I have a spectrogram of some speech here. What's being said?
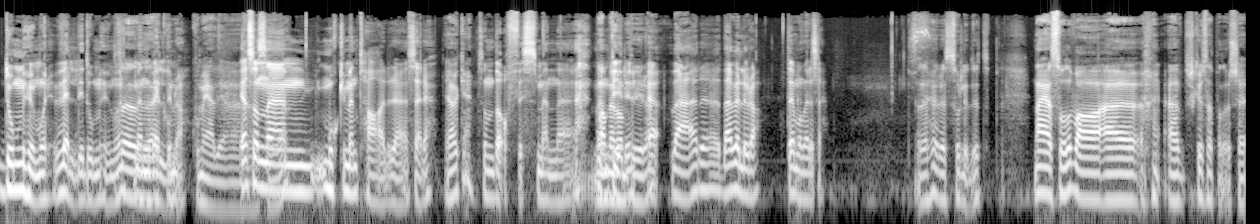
dum humor. Veldig dum humor, det, men det veldig kom- bra. Komedie Ja, sånn um, mokumentarserie. Ja, okay. Sånn The Office, men uh, Men vampyrer. vampyrer. Ja, det, er, eh, det er veldig bra. Det må dere se. Ja, det høres solid ut. Nei, jeg så det var Jeg, jeg skulle sett på det se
